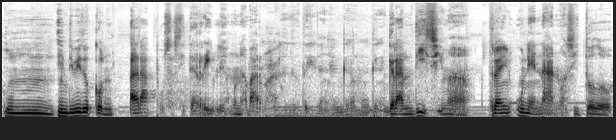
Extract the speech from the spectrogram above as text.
un individuo con harapos así terrible, una barba grandísima, traen un enano así todo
